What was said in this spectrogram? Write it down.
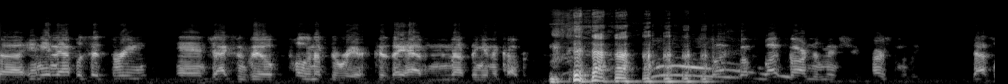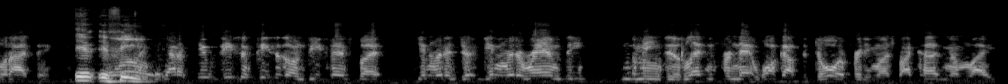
Uh, Indianapolis at three and Jacksonville pulling up the rear because they have nothing in the cover. but, but, but, Gardner Minshew, personally, that's what I think. If, if he they got a few decent pieces on defense, but getting rid of getting rid of Ramsey, I mean, just letting Fournette walk out the door pretty much by cutting them. Like,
